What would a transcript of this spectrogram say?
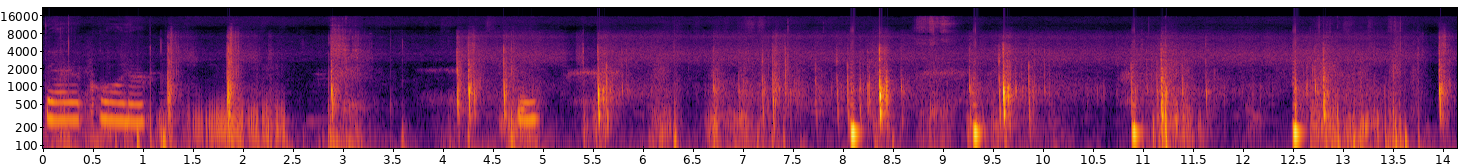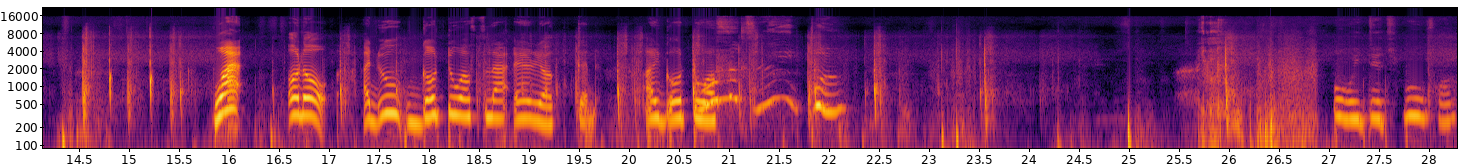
There What? Oh no, I do go to a flat area. Can I go to Oh, a? sleep. Oh, we did move on.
